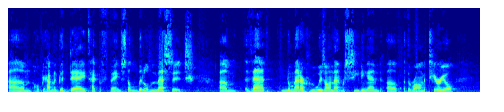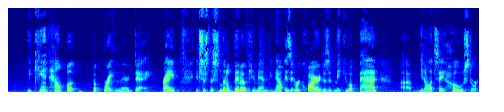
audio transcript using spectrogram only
um, hope you're having a good day type of thing. Just a little message um, that no matter who is on that receiving end of the raw material, you can't help but but brighten their day, right? It's just this little bit of humanity. Now, is it required? Does it make you a bad, uh, you know, let's say host or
